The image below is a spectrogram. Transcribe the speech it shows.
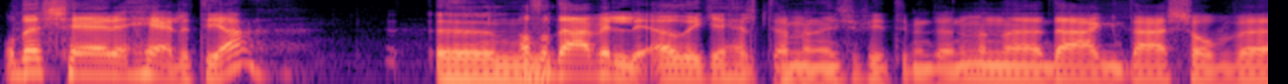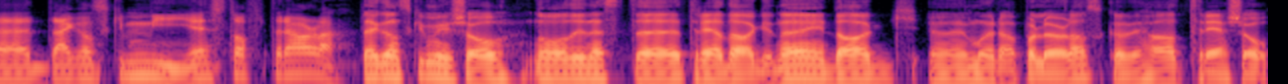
Og det skjer hele tida. Um, Altså, det er veldig, altså, ikke hele tida, men 24 timer i døgnet. Men eh, det er, det er show eh, Det er ganske mye stoff dere har, da. Det er ganske mye show. Nå de neste tre dagene, i dag, eh, i morgen på lørdag, skal vi ha tre show.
